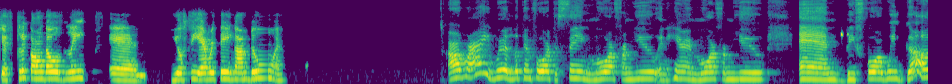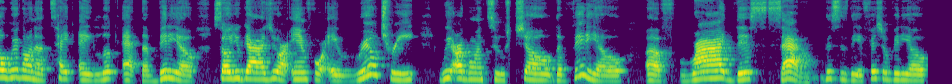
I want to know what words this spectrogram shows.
Just click on those links and you'll see everything I'm doing. All right. We're looking forward to seeing more from you and hearing more from you. And before we go, we're going to take a look at the video. So, you guys, you are in for a real treat. We are going to show the video of Ride This Saddle. This is the official video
